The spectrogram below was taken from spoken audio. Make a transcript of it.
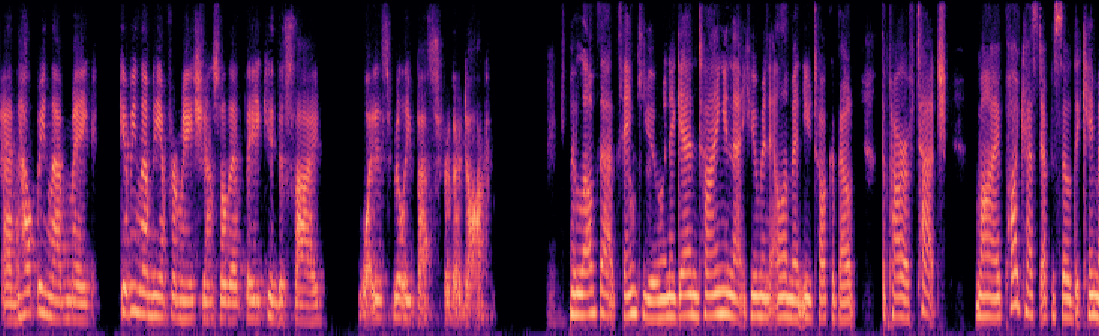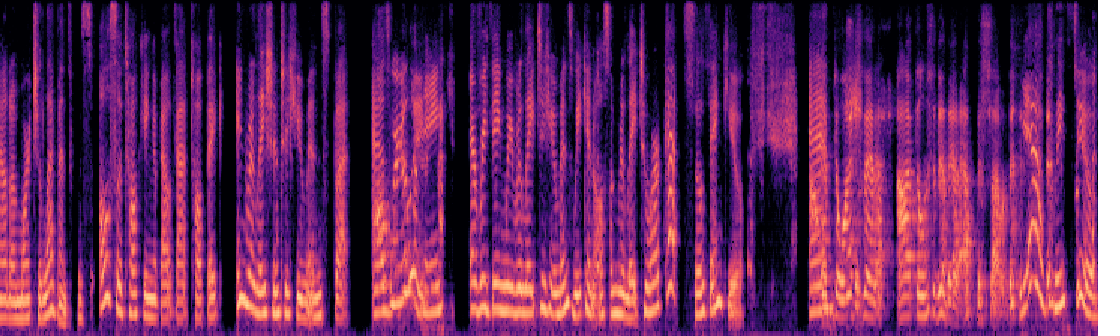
and helping them make, giving them the information so that they can decide what is really best for their dog. I love that. Thank you. And again, tying in that human element, you talk about the power of touch. My podcast episode that came out on March 11th was also talking about that topic in relation to humans. But as oh, really? Saying, everything we relate to humans, we can also relate to our pets. So thank you. And I'll have to watch that. I'll have to listen to that episode. yeah, please do.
